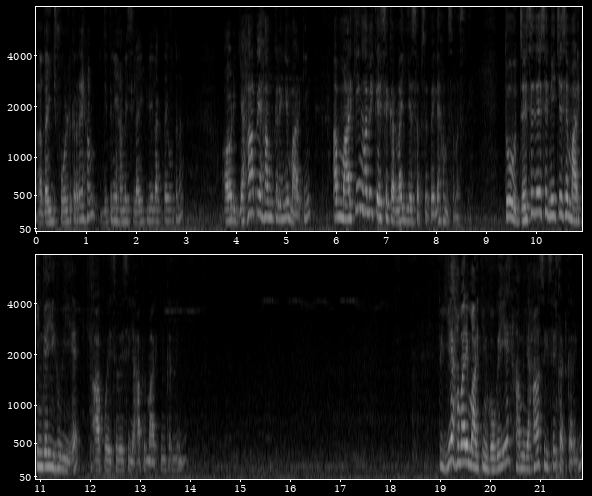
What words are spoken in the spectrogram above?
आधा इंच फोल्ड कर रहे हैं हम, जितनी हमें सिलाई के लिए लगता है उतना। और यहाँ पे हम करेंगे मार्किंग। अब मार्किंग हमें कैसे करना है, ये सबसे पहले हम समझते हैं। तो जैसे जैसे नीचे से मार्किंग गई हुई है, आप वैसे वैसे यहाँ पे मार्किंग कर लेंगे। तो ये हमारी मार्किंग हो गई है, हम यहाँ से इसे कट करेंगे।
